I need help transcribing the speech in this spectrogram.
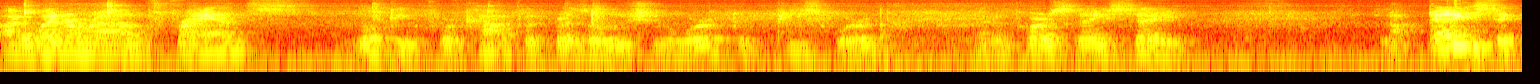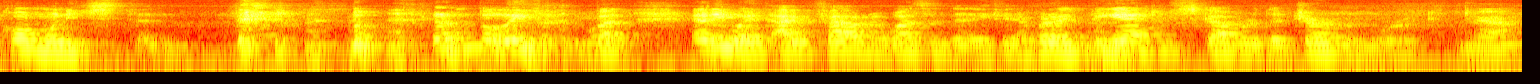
I went around France looking for conflict resolution work and peace work, and of course they say, "La paix c'est communiste," and they don't believe it. But anyway, I found it wasn't anything. But I began to discover the German work Yeah.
